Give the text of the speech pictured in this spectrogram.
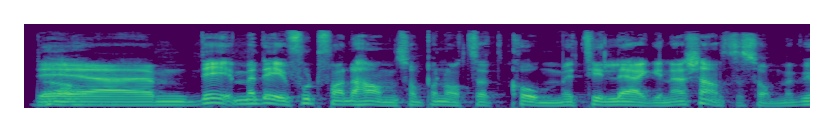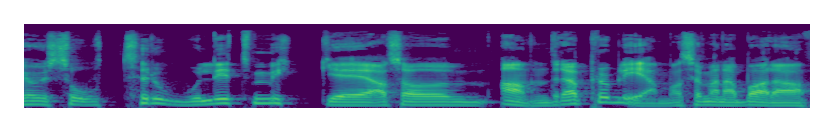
Det, ja. det, men det är fortfarande han som på något sätt kommer till lägena känns det som. Men vi har ju så otroligt mycket alltså, andra problem. Alltså jag menar bara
